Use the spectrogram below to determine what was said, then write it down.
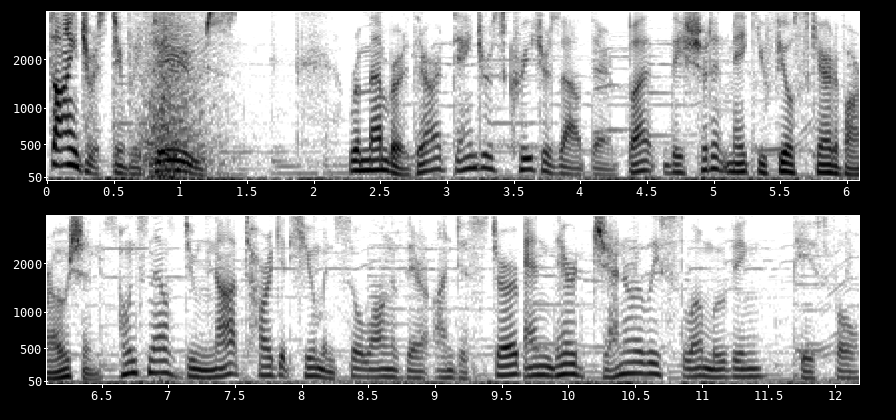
Dangerous Dooblidoos. Remember, there are dangerous creatures out there, but they shouldn't make you feel scared of our oceans. Cone snails do not target humans so long as they are undisturbed, and they're generally slow moving, peaceful,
